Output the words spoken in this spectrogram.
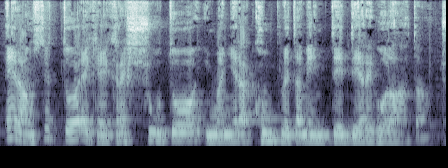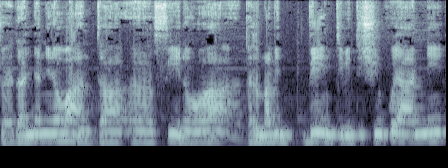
era un settore che è cresciuto in maniera completamente deregolata, cioè dagli anni 90 eh, fino a per una 20-25 anni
